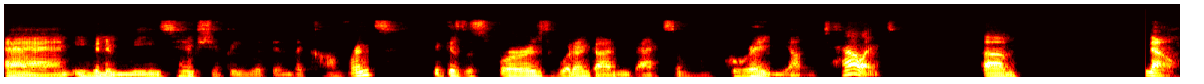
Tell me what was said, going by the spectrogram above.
and even it means him shipping within the conference because the Spurs would have gotten back some great young talent. Um, now,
